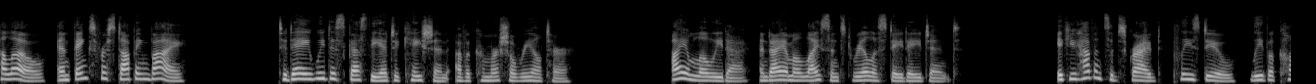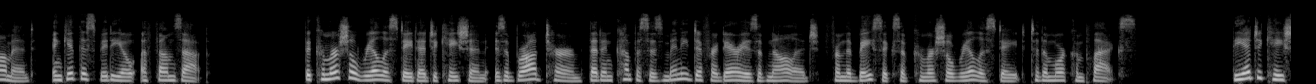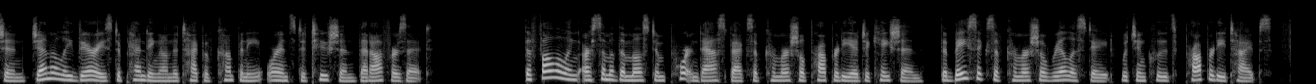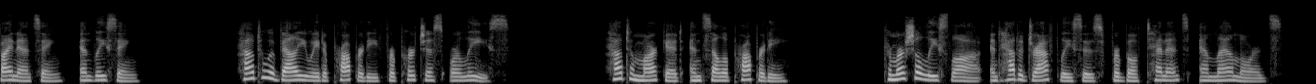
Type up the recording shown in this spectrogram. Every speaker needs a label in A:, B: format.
A: Hello, and thanks for stopping by. Today we discuss the education of a commercial realtor. I am Loida, and I am a licensed real estate agent. If you haven't subscribed, please do, leave a comment, and give this video a thumbs up. The commercial real estate education is a broad term that encompasses many different areas of knowledge from the basics of commercial real estate to the more complex. The education generally varies depending on the type of company or institution that offers it. The following are some of the most important aspects of commercial property education, the basics of commercial real estate which includes property types, financing, and leasing. How to evaluate a property for purchase or lease. How to market and sell a property. Commercial lease law and how to draft leases for both tenants and landlords.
